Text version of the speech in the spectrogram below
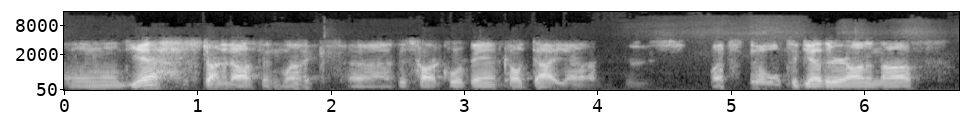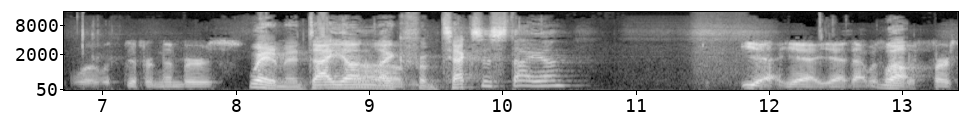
Uh, and yeah, started off in like uh, this hardcore band called Die Young, who's like still together on and off or with different members. Wait a minute, Die Young, Um, like from Texas, Die Young? Yeah, yeah, yeah. That was Well, like the first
